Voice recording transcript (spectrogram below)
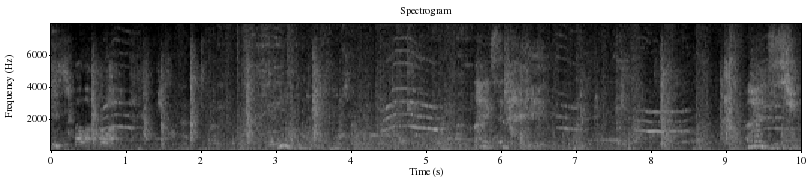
Isso, tá lá, tá lá. Ai, sai daí. Ai, desisti.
